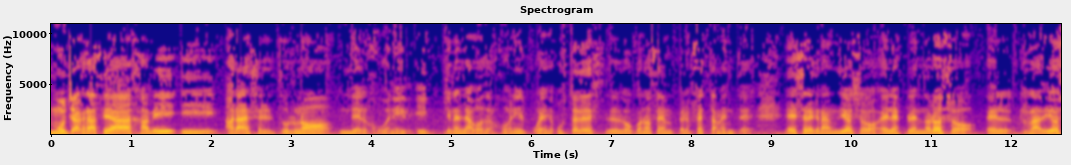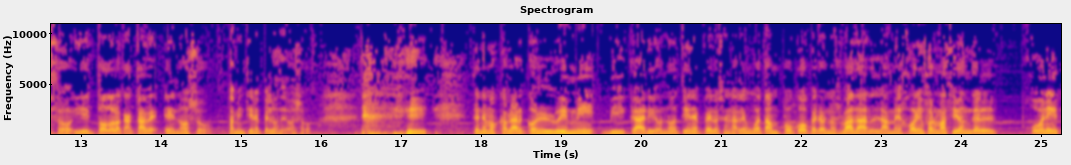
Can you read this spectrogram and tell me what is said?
Muchas gracias, Javi. Y ahora es el turno del juvenil. ¿Y quién es la voz del juvenil? Pues ustedes lo conocen perfectamente. Es el grandioso, el esplendoroso, el radioso y todo lo que acabe en oso. También tiene pelos de oso. y tenemos que hablar con Luismi Vicario. No tiene pelos en la lengua tampoco, pero nos va a dar la mejor información del juvenil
